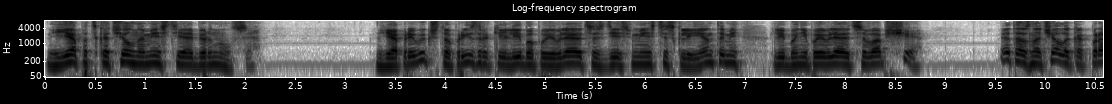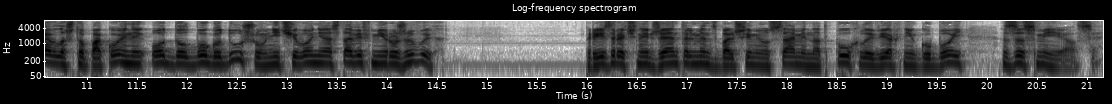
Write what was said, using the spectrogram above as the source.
Я подскочил на месте и обернулся. Я привык, что призраки либо появляются здесь вместе с клиентами, либо не появляются вообще. Это означало, как правило, что покойный отдал Богу душу, ничего не оставив миру живых. Призрачный джентльмен с большими усами над пухлой верхней губой засмеялся.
